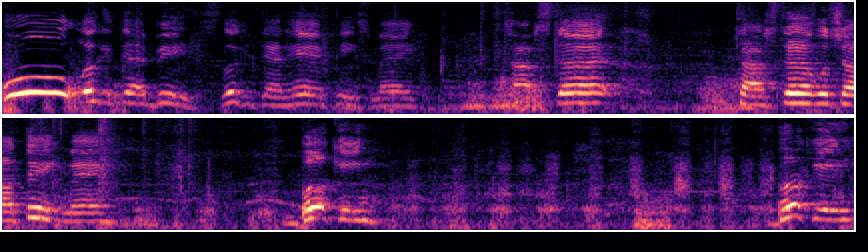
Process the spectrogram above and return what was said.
Ooh, look at that beast. Look at that headpiece, man. Top stud. Top stud, what y'all think, man? Booking. Booking.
